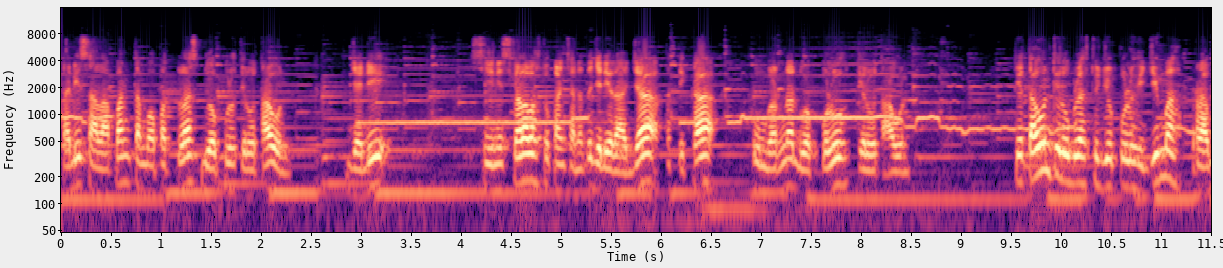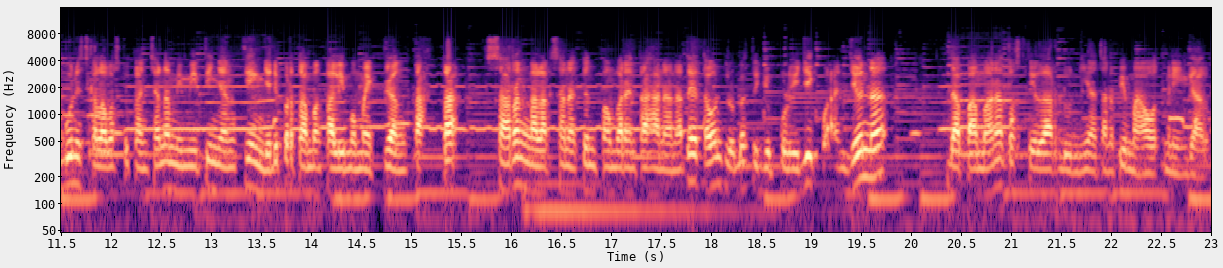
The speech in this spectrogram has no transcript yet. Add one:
tadi salapan tambah 14 23 tahun. Jadi si Niskala Wastu Kancana itu jadi raja ketika umurnya 20 tilu tahun. Di tahun 1370 Hijimah, Prabu Niskala Wastu Kancana mimiti nyangking. Jadi pertama kali memegang tahta sarang ngalaksanakan pemerintahan teh tahun 1370 Hiji ku Anjena da pamana tos tilar dunia tapi maut meninggal.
